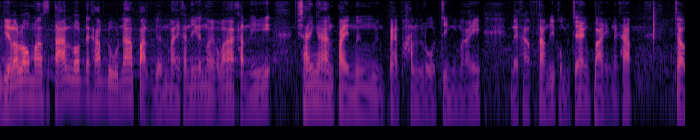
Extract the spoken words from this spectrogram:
เดี๋ยวเราลองมาสตาร์ทรถนะครับ ดูหน้าปัดเรือนใหม่คันนี้กันหน่อยว่าคันนี้ใช้งานไป 18,000 โลจริงไหมนะครับตามที่ผมแจ้งไปนะครับ เจ้า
